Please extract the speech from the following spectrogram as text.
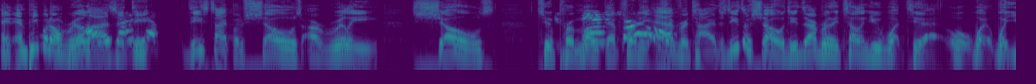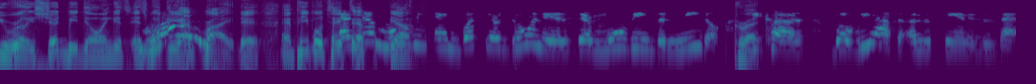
And and people don't realize oh, that these, these type of shows are really shows to promote that for the advertisers. These are shows. These aren't really telling you what to what what you really should be doing. It's it's what right. the right they, and people take and that. Moving, yeah. And what they're doing is they're moving the needle. Correct. Because what we have to understand is is that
